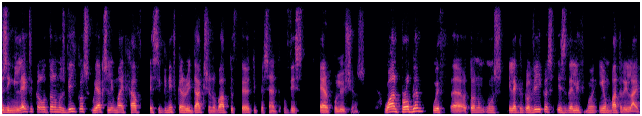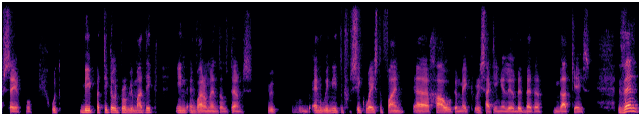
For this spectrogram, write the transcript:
using electrical autonomous vehicles, we actually might have a significant reduction of up to 30% of these air pollutions. One problem with uh, autonomous electrical vehicles is the lithium ion battery life cycle, would be particularly problematic in environmental terms. And we need to seek ways to find uh, how we can make recycling a little bit better in that case. Then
